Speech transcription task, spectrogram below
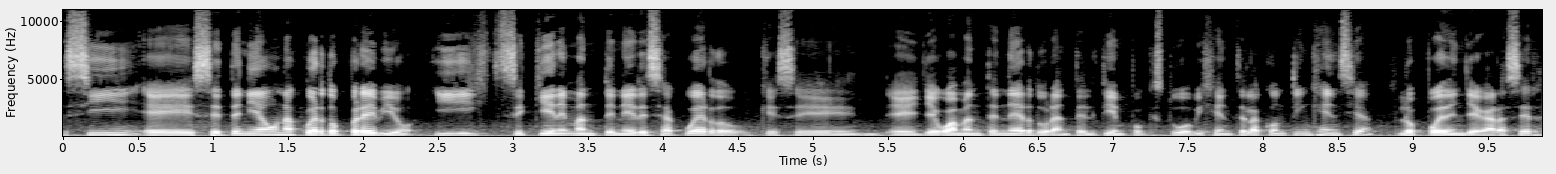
si eh, se tenía un acuerdo previo y se quiere mantener ese acuerdo que se eh, llegó a mantener durante el tiempo que estuvo vigente la contingencia, lo pueden llegar a hacer.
